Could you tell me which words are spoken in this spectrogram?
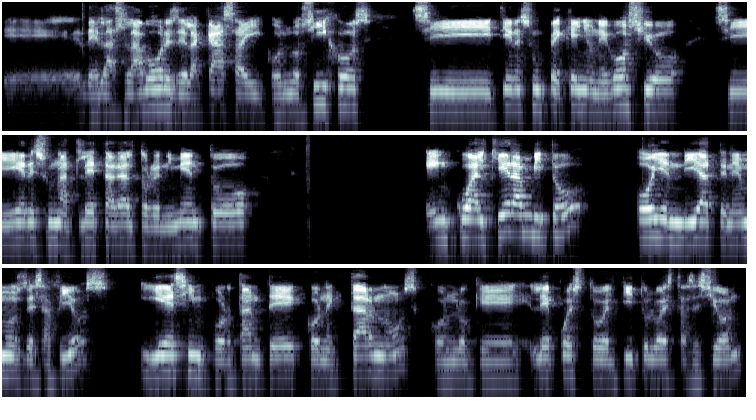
eh, de las labores de la casa y con los hijos, si tienes un pequeño negocio, si eres un atleta de alto rendimiento. En cualquier ámbito, hoy en día tenemos desafíos y es importante conectarnos con lo que le he puesto el título a esta sesión,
